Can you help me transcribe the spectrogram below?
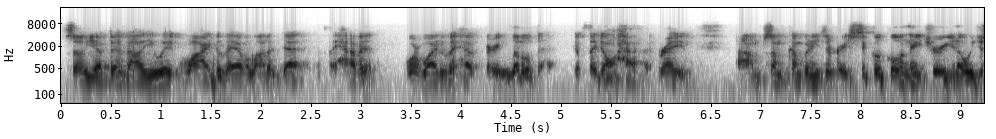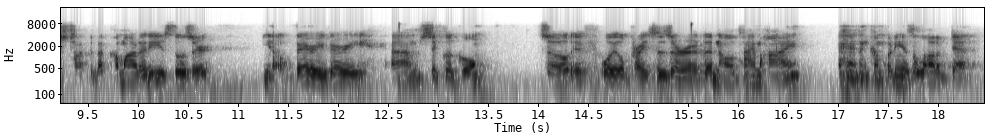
So you have to evaluate why do they have a lot of debt if they have it, or why do they have very little debt if they don't have it, right? Um, some companies are very cyclical in nature. You know, we just talked about commodities; those are, you know, very very um, cyclical. So if oil prices are at an all-time high and a company has a lot of debt,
